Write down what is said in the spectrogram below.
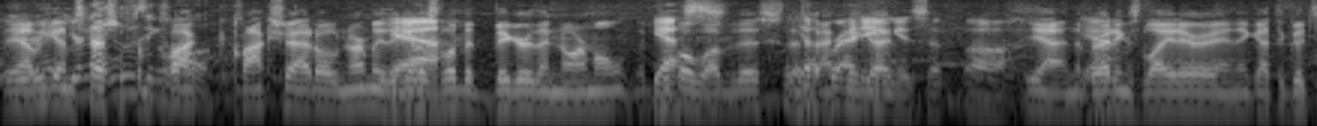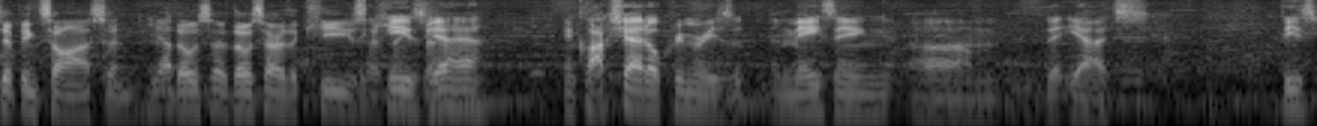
Yeah, we get them special from losing at all. Clock Clock Shadow. Normally they give us a little bit bigger than normal. Yes. People love this. The the fact they breading got- is. Uh, oh, yeah, and the yeah. breading's lighter, and they got the good dipping sauce, and Yep. those are those are the keys. the I keys. that- yeah, yeah. And Clock Shadow Creamery is amazing. Um, that yeah, it's these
